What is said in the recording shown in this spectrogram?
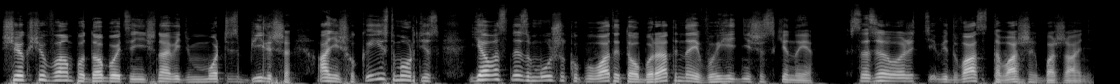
що якщо вам подобається нічна відьма Мортіс більше, аніж хокеїст Мортіс, я вас не змушу купувати та обирати найвигідніші скіни. Все залежить від вас та ваших бажань.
